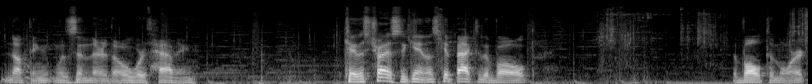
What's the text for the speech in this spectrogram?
Nothing was in there though worth having. Okay, let's try this again. Let's get back to the vault. The Voldemort.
